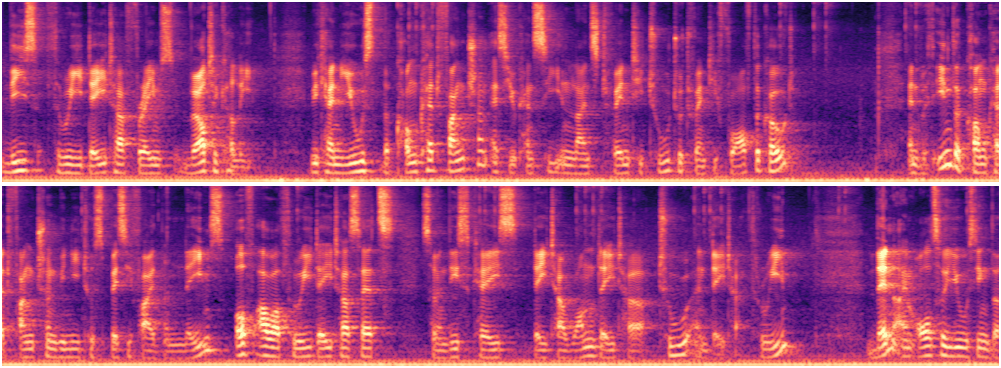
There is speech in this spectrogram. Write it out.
these three data frames vertically, we can use the concat function, as you can see in lines 22 to 24 of the code. And within the concat function, we need to specify the names of our three data sets. So in this case, data 1, data 2, and data 3. Then I'm also using the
